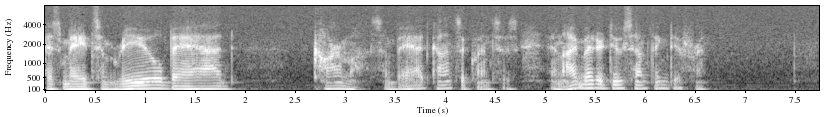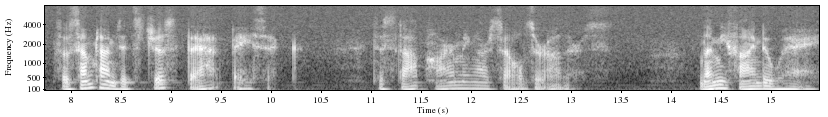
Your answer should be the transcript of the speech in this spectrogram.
has made some real bad karma, some bad consequences, and I better do something different. So sometimes it's just that basic, to stop harming ourselves or others. Let me find a way.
